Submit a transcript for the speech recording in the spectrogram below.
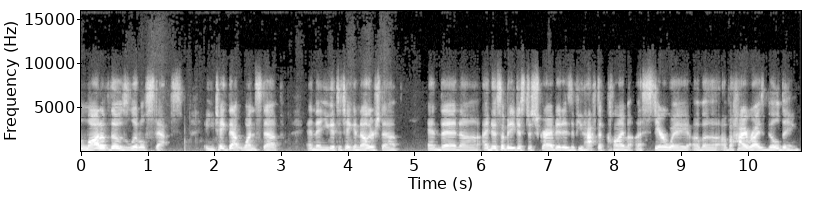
lot of those little steps. And you take that one step and then you get to take another step. And then uh, i know somebody just described it as if you have to climb a stairway of a, of a high rise building.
